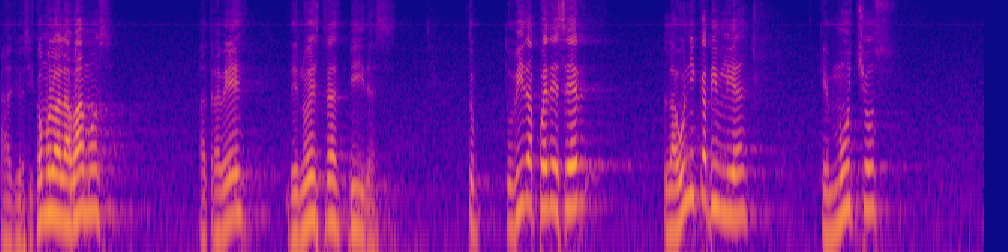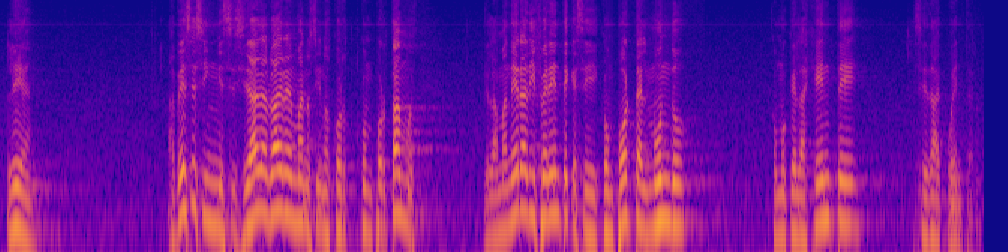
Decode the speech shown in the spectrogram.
a Dios. ¿Y cómo lo alabamos? A través de nuestras vidas. Tu, tu vida puede ser la única Biblia que muchos lean. A veces sin necesidad de hablar, hermanos, si nos comportamos de la manera diferente que se comporta el mundo, como que la gente se da cuenta, hermanos.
